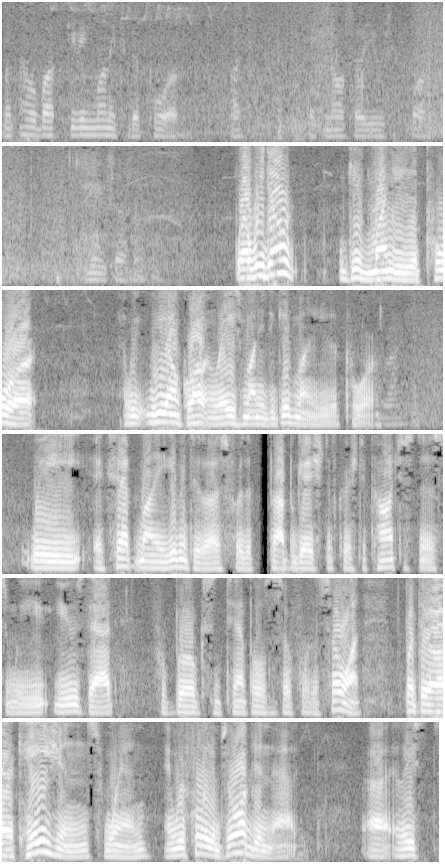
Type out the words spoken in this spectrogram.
But how about giving money to the poor? Like they can also use it for use or something. Well, we don't give money to the poor. We, we don't go out and raise money to give money to the poor. We accept money given to us for the propagation of Krishna consciousness, and we use that for books and temples and so forth and so on. But there are occasions when, and we're fully absorbed in that, uh, at least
